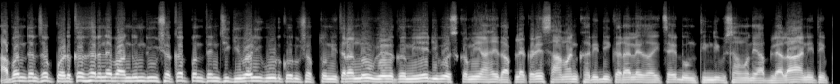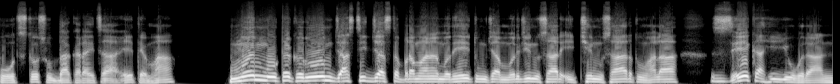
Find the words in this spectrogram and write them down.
आपण त्यांचं पडकं घर नाही बांधून देऊ शकत पण त्यांची दिवाळी गोड करू शकतो. मित्रांनो वेळ कमी आहे दिवस कमी आहेत. आपल्याकडे सामान खरेदी करायला जायचंय. दोन तीन दिवसामध्ये आपल्याला आणि ते पोहोचतो सुद्धा करायचं आहे तेव्हा. मन मोठं करून जास्तीत जास्त प्रमाणामध्ये तुमच्या मर्जीनुसार इच्छेनुसार तुम्हाला जे काही योगदान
